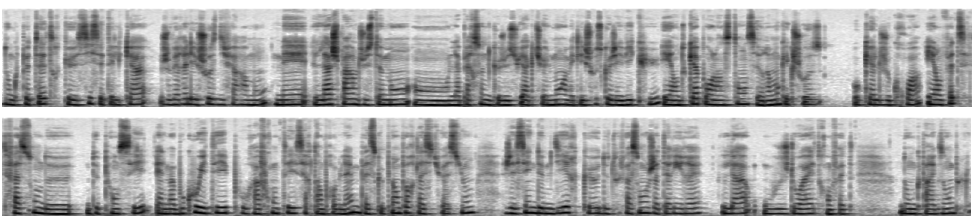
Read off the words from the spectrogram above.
Donc peut-être que si c'était le cas, je verrais les choses différemment. Mais là, je parle justement en la personne que je suis actuellement avec les choses que j'ai vécues. Et en tout cas, pour l'instant, c'est vraiment quelque chose auquel je crois. Et en fait, cette façon de, de penser, elle m'a beaucoup aidé pour affronter certains problèmes parce que peu importe la situation, j'essaie de me dire que de toute façon, j'atterrirai là où je dois être en fait. Donc par exemple,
